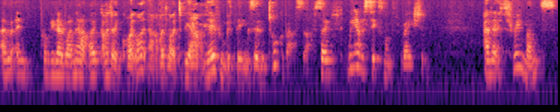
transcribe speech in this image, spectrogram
um, and probably know by now, I, I don't quite like that. I'd like to be out in the open with things and talk about stuff. So we have a six month probation, and at three months,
